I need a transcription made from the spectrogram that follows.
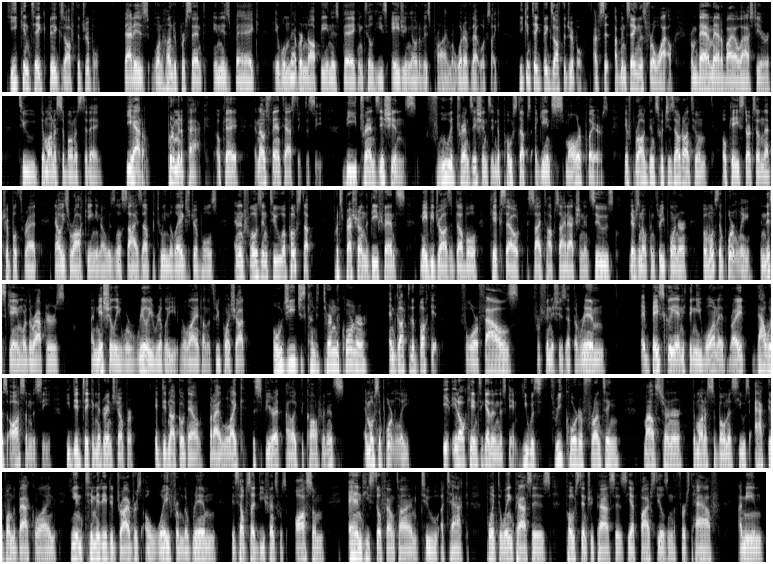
he can take bigs off the dribble. That is 100% in his bag. It will never not be in his bag until he's aging out of his prime or whatever that looks like. He can take bigs off the dribble. I've sit, I've been saying this for a while. From Bam Adebayo last year to Domantas Sabonis today, he had him. Put him in a pack, okay, and that was fantastic to see. The transitions, fluid transitions into post ups against smaller players. If Brogdon switches out onto him, okay, he starts out in that triple threat. Now he's rocking, you know, his little size up between the legs dribbles and then flows into a post up, puts pressure on the defense, maybe draws a double, kicks out, side top side action ensues. There's an open three pointer. But most importantly, in this game where the Raptors initially were really, really reliant on the three point shot, OG just kind of turned the corner and got to the bucket for fouls, for finishes at the rim, eh, basically anything he wanted, right? That was awesome to see. He did take a mid range jumper. It did not go down, but I like the spirit. I like the confidence. And most importantly, it, it all came together in this game. He was three quarter fronting Miles Turner, Domantas Sabonis. He was active on the back line. He intimidated drivers away from the rim. His help side defense was awesome. And he still found time to attack point to wing passes, post entry passes. He had five steals in the first half. I mean,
